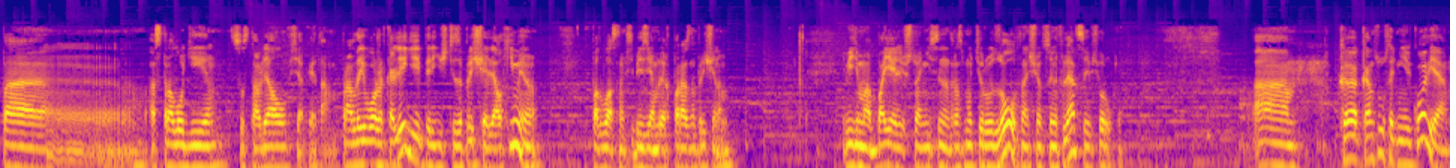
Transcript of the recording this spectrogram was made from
по э, астрологии, составлял всякое там. Правда, его же коллеги периодически запрещали алхимию в подвластных себе землях по разным причинам. Видимо, боялись, что они сильно трансмутируют золото, начнется инфляция и все рухнет. А, к концу Средневековья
